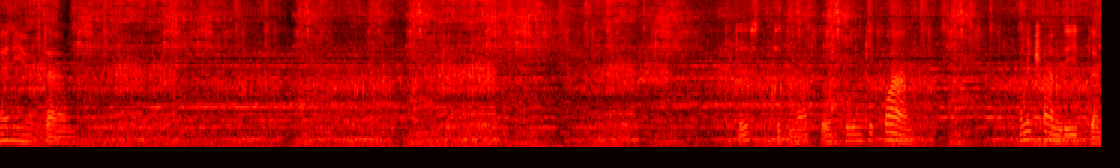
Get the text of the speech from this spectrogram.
many of them. According to plan. Let me try and lead them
